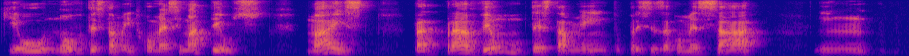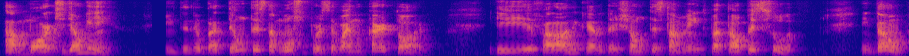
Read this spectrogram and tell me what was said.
que o Novo Testamento começa em Mateus. Mas para haver um testamento, precisa começar em a morte de alguém. Entendeu? Para ter um testamento. Vamos supor, você vai no cartório e fala: Olha, quero deixar um testamento para tal pessoa. Então,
